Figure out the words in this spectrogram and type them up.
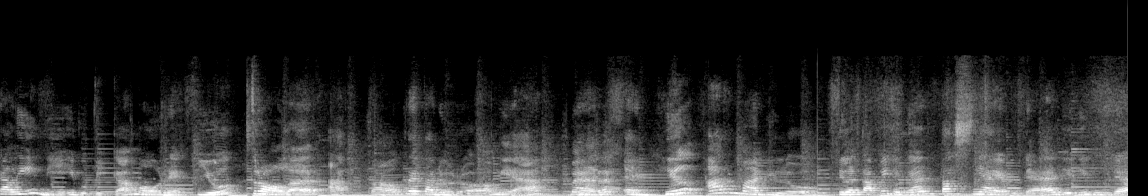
Kali ini Ibu Pika mau review stroller atau kereta dorong ya merek Enhil Armadillo. Dilengkapi dengan tasnya ya Bunda. Jadi Bunda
